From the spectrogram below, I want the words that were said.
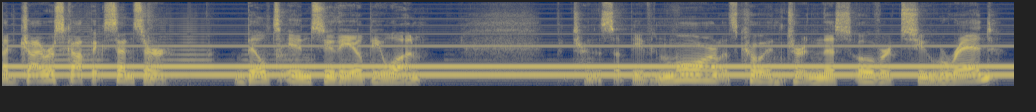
a gyroscopic sensor built into the OP1. Turn this up even more. Let's go ahead and turn this over to red.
